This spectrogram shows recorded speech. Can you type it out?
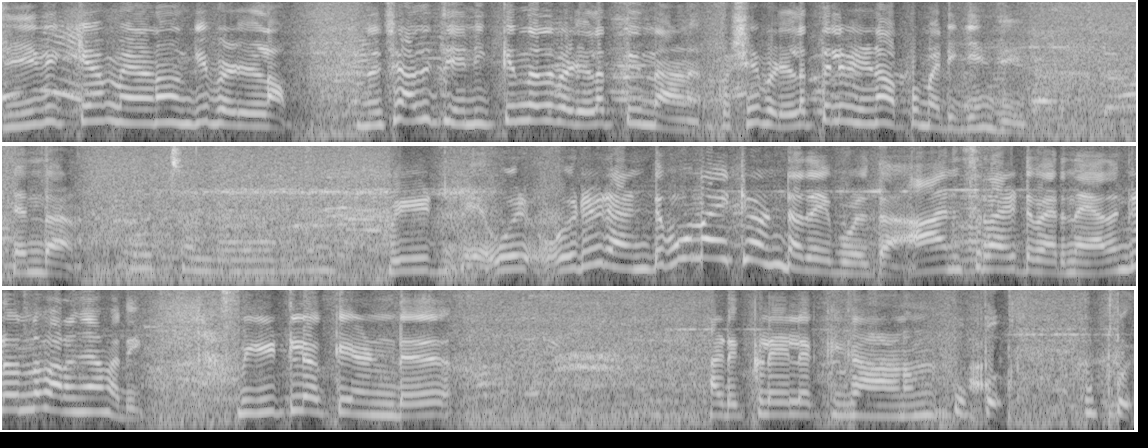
ജീവിക്കാൻ വേണമെങ്കിൽ വെള്ളം. എന്ന് വെച്ചാൽ അത് ജനിക്കുന്നത് വെള്ളത്തിൽ നിന്നാണ്. പക്ഷെ വെള്ളത്തിൽ വീണ അപ്പം മരിക്കുകയും ചെയ്യും. എന്താണ്? വീട്ടിൽ ഒരു ഒരു രണ്ട് മൂന്ന് ഐറ്റം ഉണ്ട് അതേപോലത്തെ ആൻസർ ആയിട്ട് വരുന്നത്. അതെങ്കിലും ഒന്ന് പറഞ്ഞാൽ മതി. വീട്ടിലൊക്കെ ഉണ്ട്. അടുക്കളയിലൊക്കെ കാണും. ഉപ്പ്. ഉപ്പ്.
